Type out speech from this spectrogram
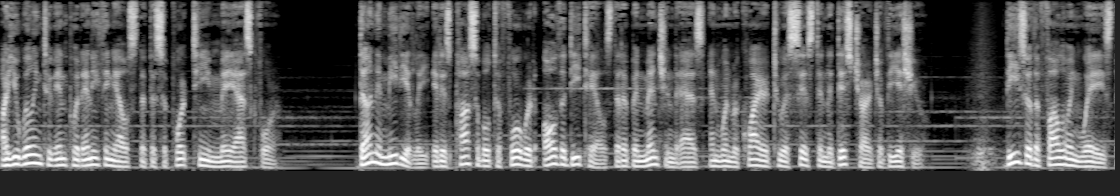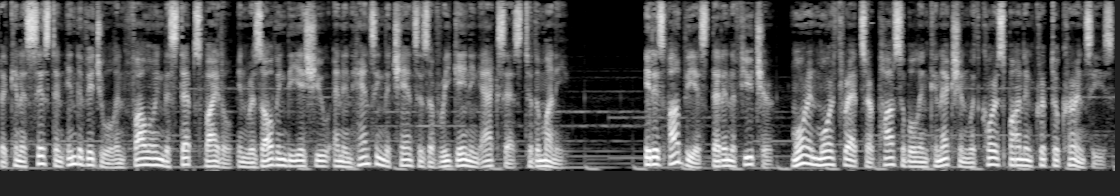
Are you willing to input anything else that the support team may ask for? Done immediately it is possible to forward all the details that have been mentioned as and when required to assist in the discharge of the issue. These are the following ways that can assist an individual in following the steps vital in resolving the issue and enhancing the chances of regaining access to the money. It is obvious that in the future, more and more threats are possible in connection with correspondent cryptocurrencies,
